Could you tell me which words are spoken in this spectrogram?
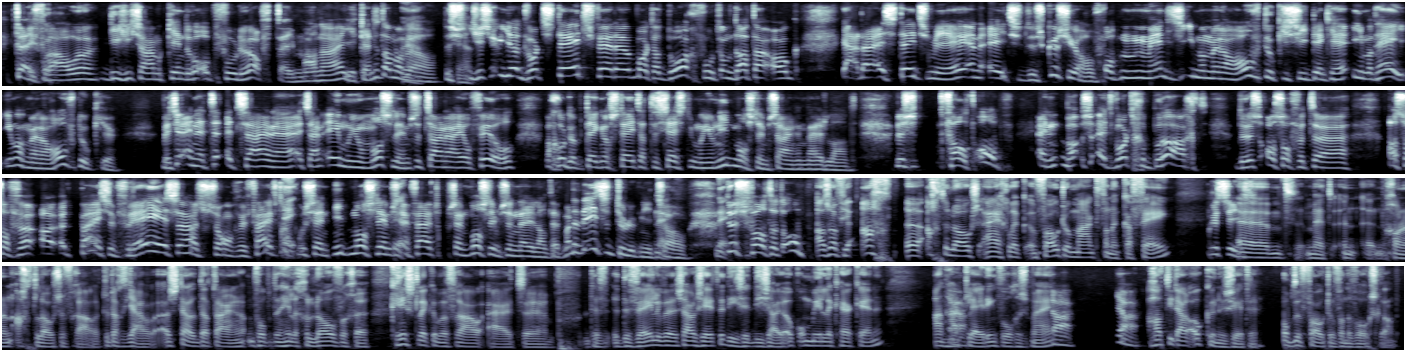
twee vrouwen die samen kinderen opvoeden. Of twee mannen, je kent het allemaal wel. Dus je, het wordt steeds verder wordt dat doorgevoerd, omdat daar ook, ja, daar is steeds meer een ethische discussie over. Op het moment dat je iemand met een hoofddoekje ziet, denk je iemand, hé, hey, iemand met een hoofddoekje. Weet je, en het, het, zijn, uh, het zijn 1 miljoen moslims, het zijn er heel veel. Maar goed, dat betekent nog steeds dat er 16 miljoen niet-moslims zijn in Nederland. Dus het valt op. En het wordt gebracht dus alsof het, uh, alsof uh, het pijs en vree is. En als je zo ongeveer 50% niet-moslims en 50% moslims in Nederland hebt. Maar dat is natuurlijk niet zo. Dus valt het op. Alsof je acht, uh, achterloos eigenlijk een foto maakt van een café. Precies. Uh, met een, een, gewoon een achterloze vrouw. Toen dacht ik, ja, stel dat daar bijvoorbeeld een hele gelovige christelijke mevrouw uit uh, de, de Veluwe zou zitten. Die, die zou je ook onmiddellijk herkennen. Aan haar ja. kleding, volgens mij. Ja. Ja. Had hij daar ook kunnen zitten op de foto van de Volkskrant?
